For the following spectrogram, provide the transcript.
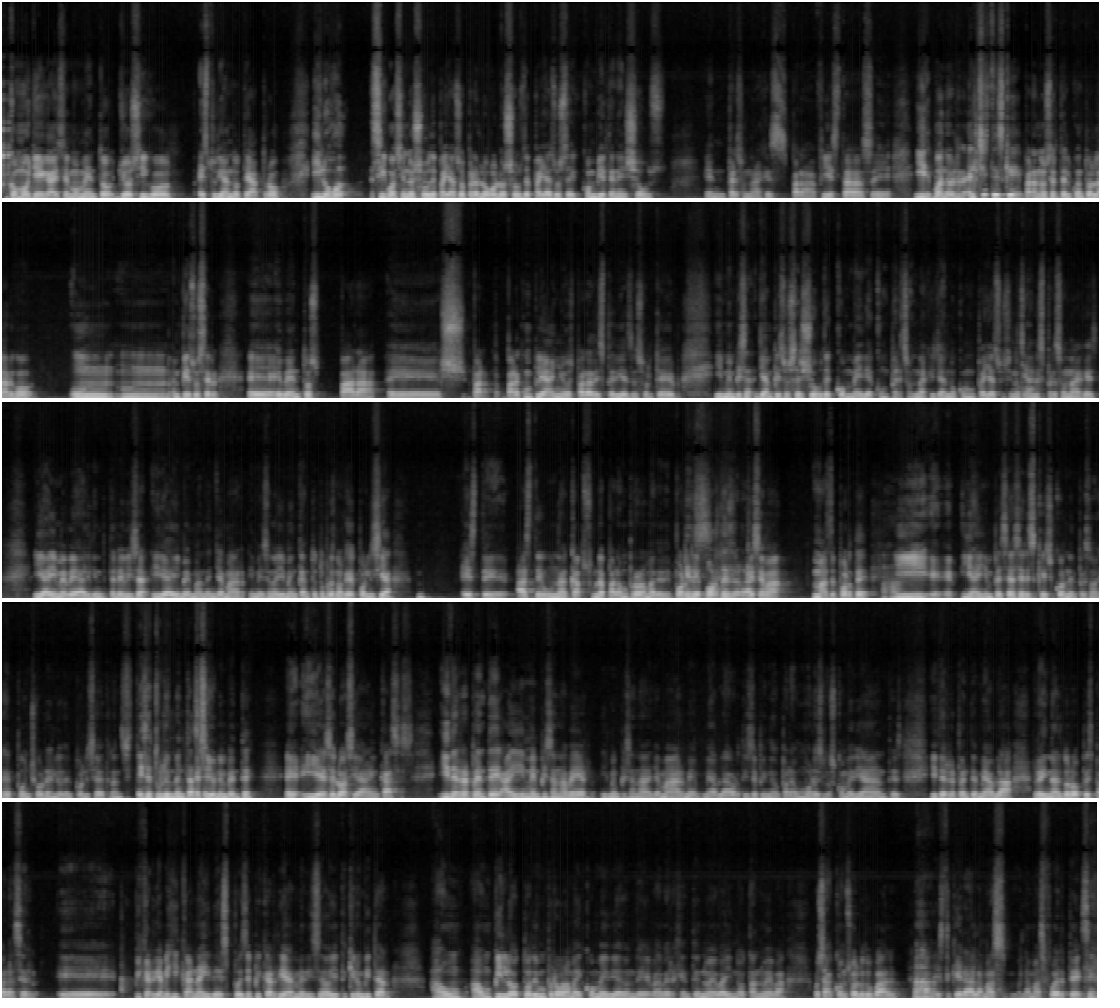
¿Cómo llega ese momento? Yo sigo estudiando teatro y luego sigo haciendo shows de payaso, pero luego los shows de payaso se convierten en shows en personajes para fiestas. eh, y bueno, el, chiste es que, para no hacerte el cuento largo, un, un- empiezo a hacer eh, eventos para, eh, para, para cumpleaños, para despedidas de soltero. Y me empieza, ya empiezo a hacer show de comedia con personajes, ya no como payaso, sino con mis personajes. Y ahí me ve alguien de Televisa y de ahí me mandan llamar y me dicen, oye, me encantó tu personaje de policía. Este, hazte una cápsula para un programa de deportes. De deportes, ¿verdad? Que se llama Más Deporte. Y, eh, y ahí empecé a hacer sketch con el personaje de Poncho Aurelio, del policía de tránsito. Ese tú lo inventaste. Ese yo lo inventé. Eh, y ese lo hacía en casas. Y de repente ahí me empiezan a ver y me empiezan a llamar. Me, me habla Ortiz de Pinedo para Humores los Comediantes. Y de repente me habla Reinaldo López para hacer eh, Picardía Mexicana. Y después de Picardía me dicen, oye, te quiero invitar a un, a un piloto de un programa de comedia donde va a haber gente nueva y no tan nueva. O sea, Consuelo Duval, Ajá. este, que era la más, la más fuerte. Sí.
